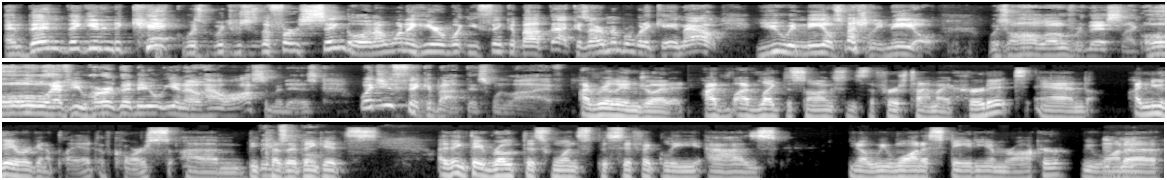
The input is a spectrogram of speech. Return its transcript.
And then they get into Kick, which, which was the first single. And I want to hear what you think about that because I remember when it came out, you and Neil, especially Neil, was all over this. Like, oh, have you heard the new? You know how awesome it is. What'd you think about this one live? I really enjoyed it. I've I've liked the song since the first time I heard it, and I knew they were going to play it, of course, um, because I think it's. I think they wrote this one specifically as, you know, we want a stadium rocker. We want a.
